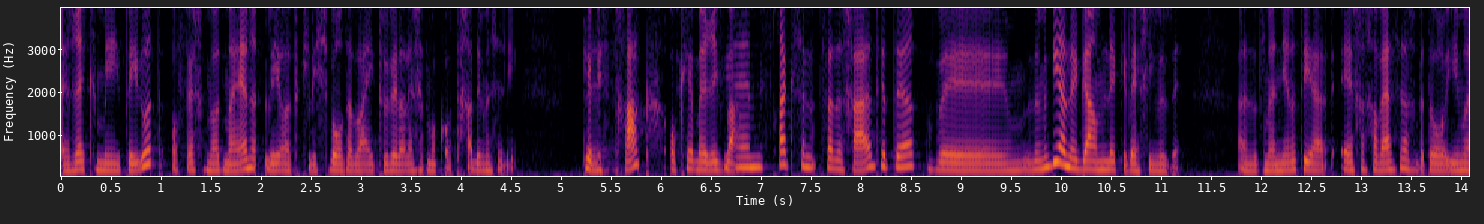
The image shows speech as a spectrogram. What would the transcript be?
ריק מפעילות, הופך מאוד מהר להיות לשבור את הבית וללכת מכות אחד עם השני. כמשחק או כמריבה? משחק של צד אחד יותר, וזה מגיע גם לכלכי וזה. אז מעניין אותי איך החוויה שלך בתור אימא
